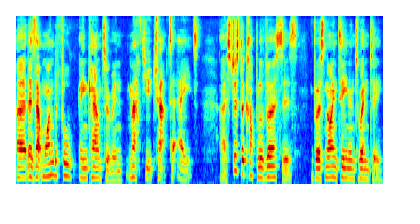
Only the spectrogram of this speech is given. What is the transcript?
uh, there's that wonderful encounter in Matthew chapter 8. Uh, it's just a couple of verses, verse 19 and 20.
